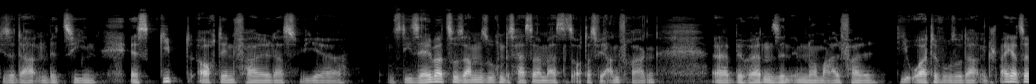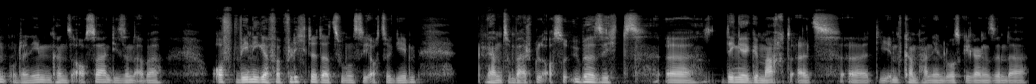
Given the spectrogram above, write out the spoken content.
diese Daten beziehen. Es gibt auch den Fall, dass wir uns die selber zusammensuchen. Das heißt aber meistens auch, dass wir anfragen. Äh, Behörden sind im Normalfall die Orte, wo so Daten gespeichert sind. Unternehmen können es auch sein, die sind aber oft weniger verpflichtet dazu, uns die auch zu geben. Wir haben zum Beispiel auch so Übersichtsdinge gemacht, als äh, die Impfkampagnen losgegangen sind. Da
